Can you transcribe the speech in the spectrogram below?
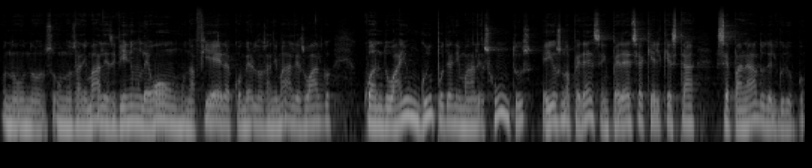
unos animales viene un león, una fiera a comer los animales o algo. Cuando hay un grupo de animales juntos, ellos no perecen, perece aquel que está separado del grupo.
